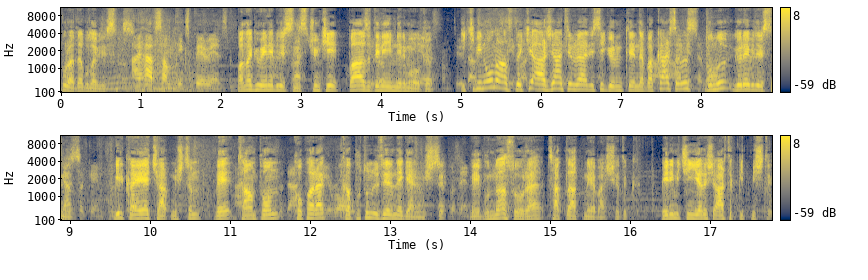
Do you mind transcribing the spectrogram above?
burada bulabilirsiniz. Bana güvenebilirsiniz çünkü bazı deneyimlerim oldu. 2016'daki Arjantin rallisi görüntülerine bakarsanız bunu görebilirsiniz. Bir kayaya çarpmıştım ve tampon koparak kaputun üzerine gelmişti. Ve bundan sonra takla atmaya başladık. Benim için yarış artık bitmişti.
